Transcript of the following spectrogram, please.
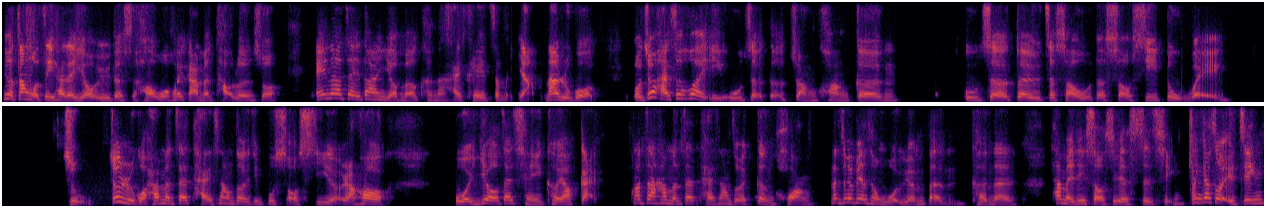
因为当我自己还在犹豫的时候，我会跟他们讨论说，哎，那这一段有没有可能还可以怎么样？那如果我就还是会以舞者的状况跟舞者对于这首舞的熟悉度为。主就如果他们在台上都已经不熟悉了，然后我又在前一刻要改，那这样他们在台上只会更慌，那就会变成我原本可能他们已经熟悉的事情，应该说已经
